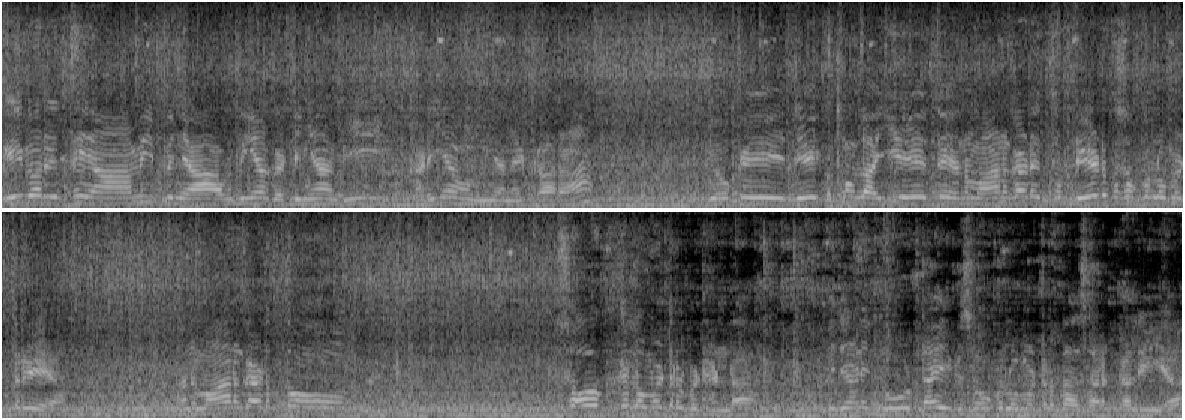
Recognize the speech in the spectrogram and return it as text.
ਕਈ ਵਾਰ ਇੱਥੇ ਆਮ ਹੀ ਪੰਜਾਬ ਦੀਆਂ ਗੱਡੀਆਂ ਵੀ ਖੜੀਆਂ ਹੁੰਦੀਆਂ ਨੇ ਕਾਰਾਂ, ਕਿਉਂਕਿ ਜੇ ਇੱਥੋਂ ਲਾਈਏ ਤੇ ਹਨੂਮਾਨਗੜ੍ਹ ਇੱਥੋਂ 150 ਕਿਲੋਮੀਟਰ ਆ। ਹਨੂਮਾਨਗੜ੍ਹ ਤੋਂ 100 ਕਿਲੋਮੀਟਰ ਬਠਿੰਡਾ ਇਹ ਜਾਣੀ 2-250 ਕਿਲੋਮੀਟਰ ਦਾ ਸਰਕਲ ਹੀ ਆ,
